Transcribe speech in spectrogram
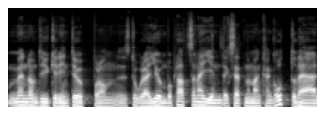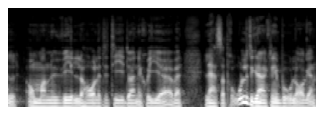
men de dyker inte upp på de stora jumboplatserna i indexet. Men man kan gott och väl, om man nu vill ha lite tid och energi över, läsa på lite grann kring bolagen.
